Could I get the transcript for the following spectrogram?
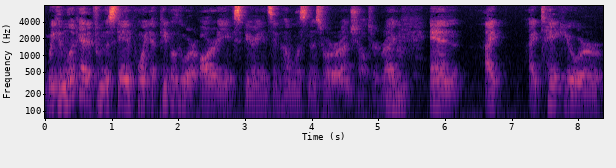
We can look at it from the standpoint of people who are already experiencing homelessness or are unsheltered, right? Mhm. And I I take your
